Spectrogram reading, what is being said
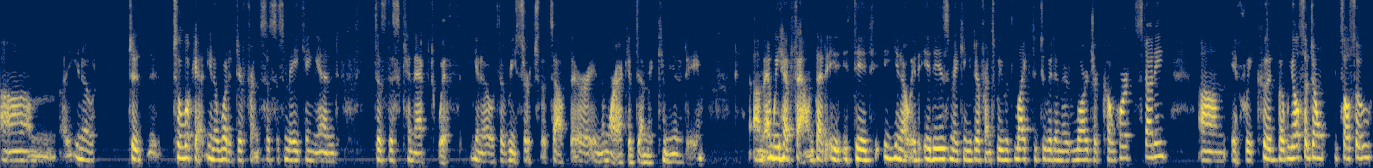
um, you know to to look at you know what a difference this is making and does this connect with you know the research that's out there in the more academic community. Um, and we have found that it, it did you know it, it is making a difference. We would like to do it in a larger cohort study um, if we could but we also don't it's also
